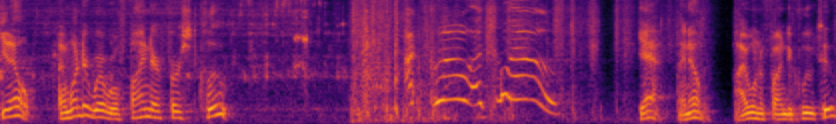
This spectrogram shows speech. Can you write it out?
You know, I wonder where we'll find our first clue. A clue! A clue! Yeah, I know. I want to find a clue too.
